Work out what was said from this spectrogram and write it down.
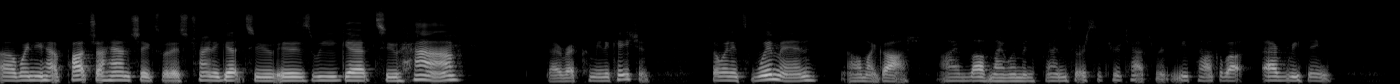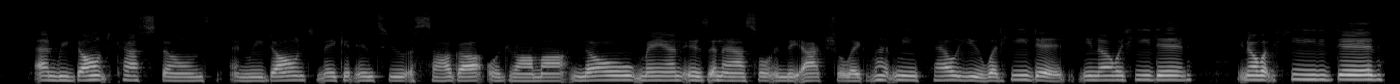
uh, when you have pacha handshakes, what I was trying to get to is we get to have direct communication. So when it's women, oh my gosh, I love my women friends who are secure attachment. We talk about everything. And we don't cast stones and we don't make it into a saga or drama. No man is an asshole in the actual, like, let me tell you what he did. You know what he did? You know what he did?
